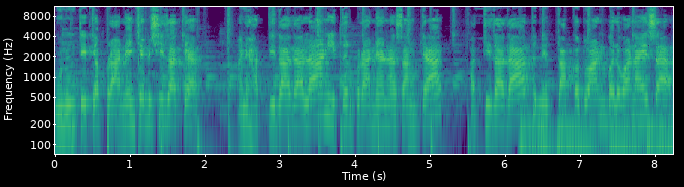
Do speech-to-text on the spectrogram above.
म्हणून ते त्या प्राण्यांच्या विषयी जात्यात आणि हत्तीदादाला आणि इतर प्राण्यांना सांगतात हत्तीदादा तुम्ही ताकदवान बलवान आहे सा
